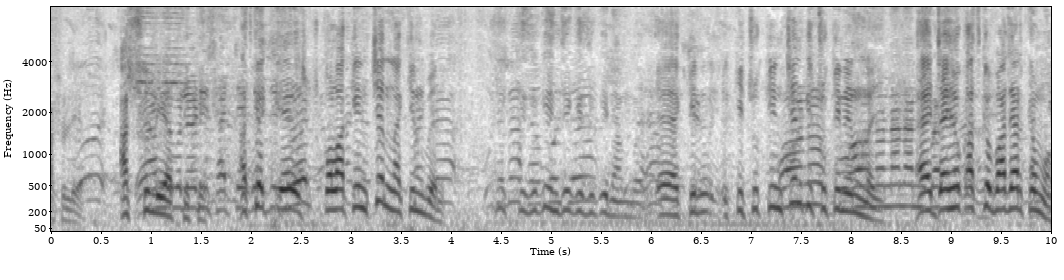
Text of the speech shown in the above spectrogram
আসলে আশুলিয়া থেকে। আজকে কলা কিনছেন না কিনবেন? কিছু কিনছি কিছু কিনাম এ, কিন- কিছু কিনছেন কিছু কিনেন নাই? যাই হোক আজকে বাজার কেমন?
